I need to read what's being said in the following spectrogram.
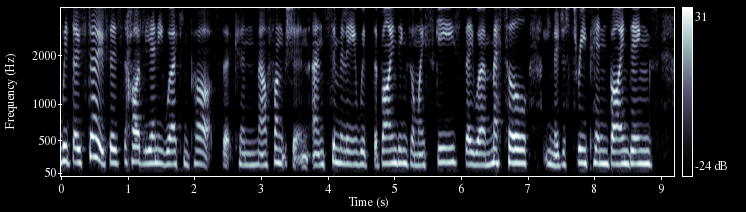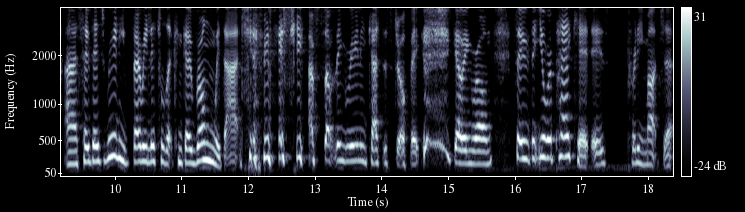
with those stoves, there's hardly any working parts that can malfunction. And similarly with the bindings on my skis, they were metal, you know, just three pin bindings. Uh, so there's really very little that can go wrong with that, you know, unless you have something really catastrophic going wrong. So that your repair kit is pretty much a,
